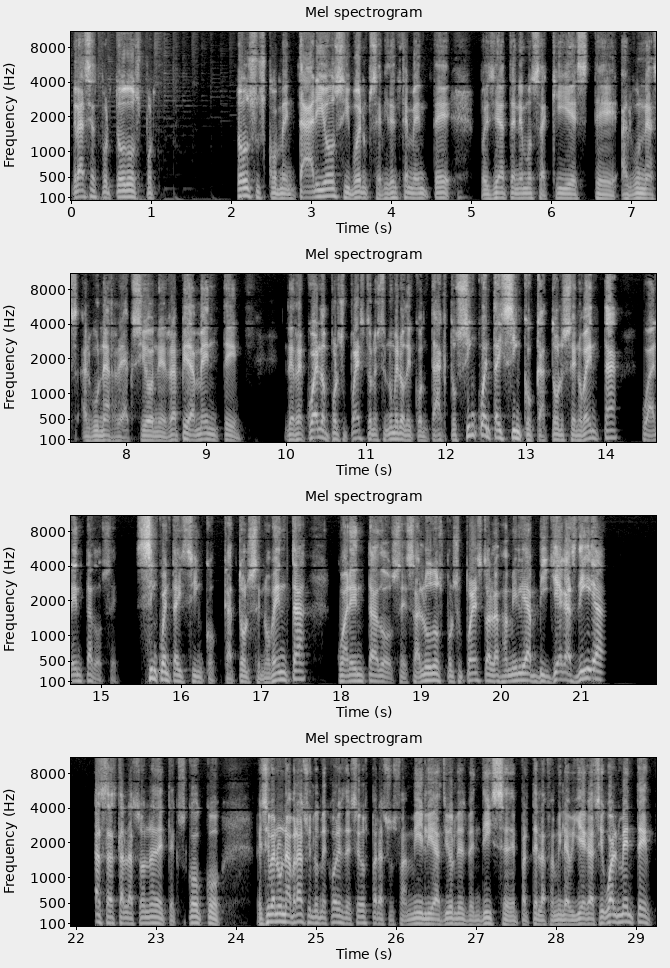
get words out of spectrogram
Gracias por todos, por todos sus comentarios y bueno, pues evidentemente pues ya tenemos aquí este algunas algunas reacciones rápidamente. Les recuerdo, por supuesto, nuestro número de contacto 55 14 90 40 12. 55 14 90 40 12. Saludos, por supuesto, a la familia Villegas Díaz hasta la zona de Texcoco. Reciban un abrazo y los mejores deseos para sus familias. Dios les bendice de parte de la familia Villegas. Igualmente,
